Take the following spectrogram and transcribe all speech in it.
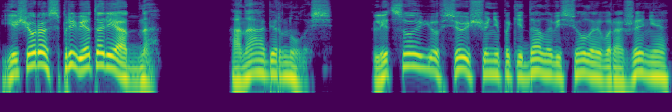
«Еще раз привет, Ариадна!» Она обернулась. Лицо ее все еще не покидало веселое выражение,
